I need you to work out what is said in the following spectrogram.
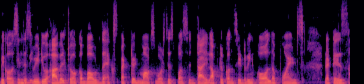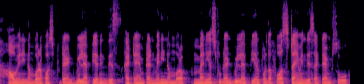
because in this video I will talk about the expected marks versus percentile after considering all the points that is how many number of a student will appear in this attempt and many number of many a student will appear for the first time in this attempt. So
